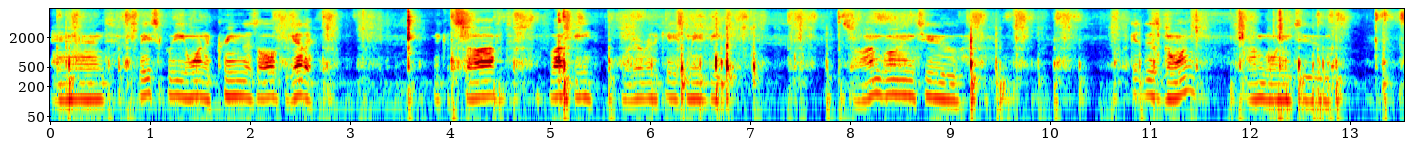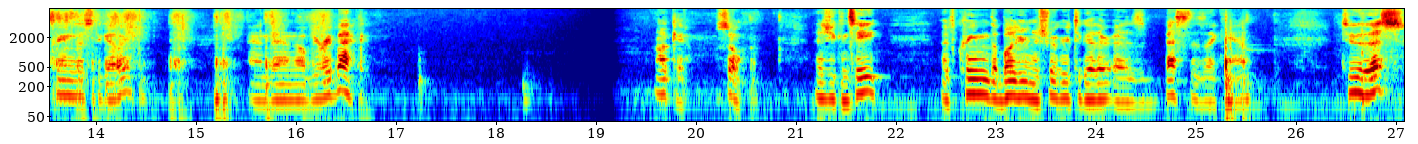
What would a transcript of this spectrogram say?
And basically you want to cream this all together. Make it soft, fluffy, whatever the case may be. So I'm going to get this going. I'm going to cream this together and then I'll be right back. Okay, so as you can see, I've creamed the butter and the sugar together as best as I can. To this,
